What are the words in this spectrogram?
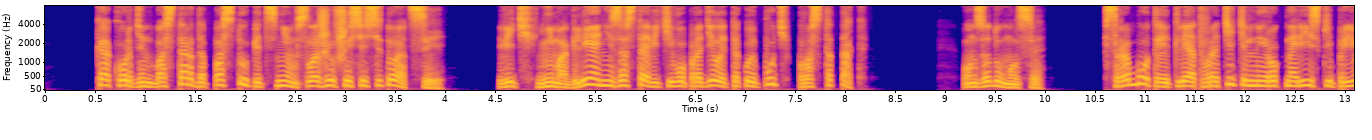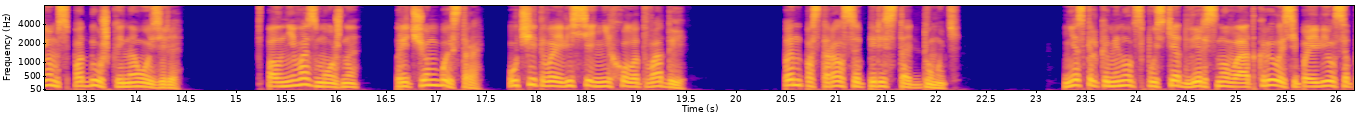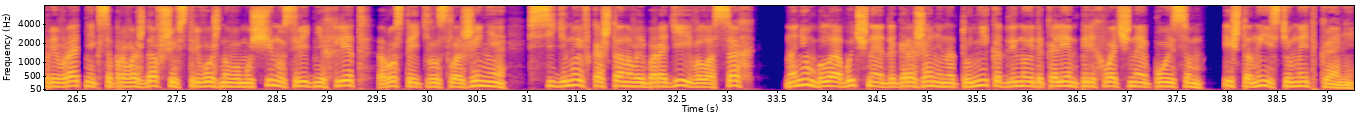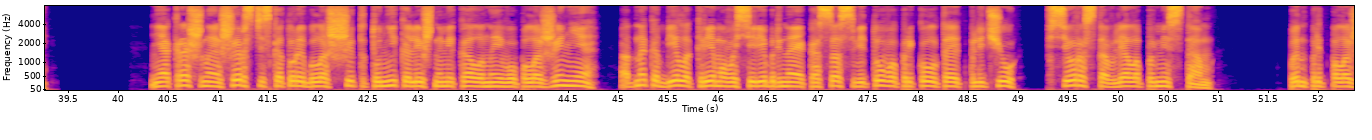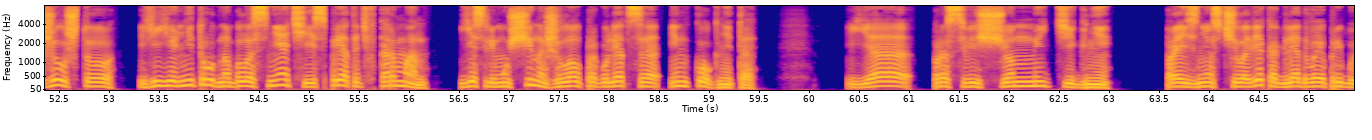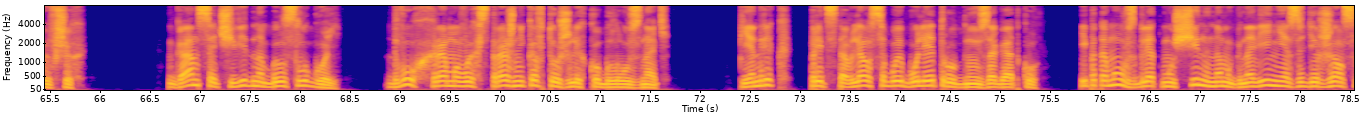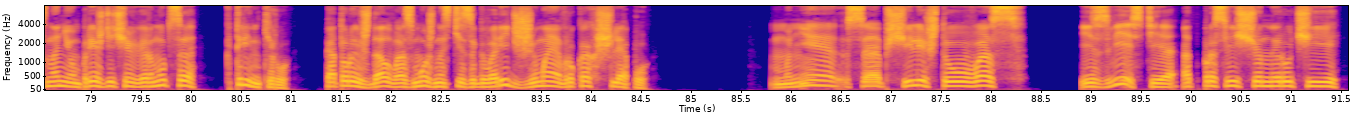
как Орден Бастарда поступит с ним в сложившейся ситуации. Ведь не могли они заставить его проделать такой путь просто так. Он задумался, Сработает ли отвратительный рокнарийский прием с подушкой на озере? Вполне возможно, причем быстро, учитывая весенний холод воды. Пен постарался перестать думать. Несколько минут спустя дверь снова открылась, и появился привратник, сопровождавший встревоженного мужчину средних лет, роста и телосложения, с сединой в каштановой бороде и волосах. На нем была обычная для горожанина туника длиной до колен, перехваченная поясом, и штаны из темной ткани. Неокрашенная шерсть, из которой была сшита туника, лишь намекала на его положение, однако бело-кремово-серебряная коса святого, приколотая к плечу, все расставляла по местам. Пен предположил, что ее нетрудно было снять и спрятать в карман, если мужчина желал прогуляться инкогнито. «Я просвещенный Тигни», — произнес человек, оглядывая прибывших. Ганс, очевидно, был слугой. Двух храмовых стражников тоже легко было узнать. Пенрик представлял собой более трудную загадку, и потому взгляд мужчины на мгновение задержался на нем, прежде чем вернуться к Тринкеру, который ждал возможности заговорить, сжимая в руках шляпу. «Мне сообщили, что у вас известие от просвещенной ручьи.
